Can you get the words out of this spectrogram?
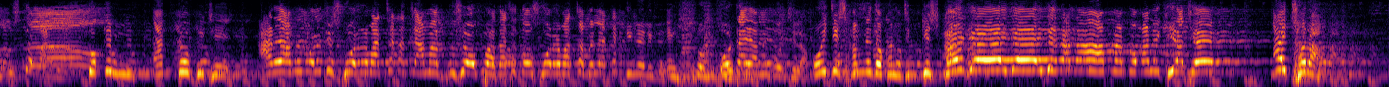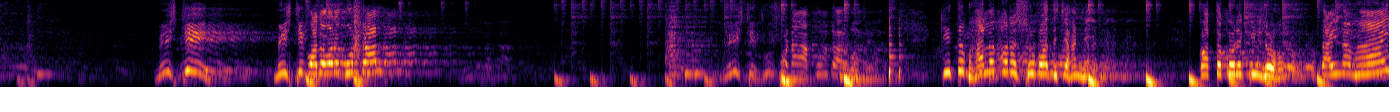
বুঝতে পারবি। তোকে একটাও পিঠে। আরে আমি বলেছি সোরের বাচ্চাটা যে আমার পুষে অভ্যাস আছে তো সোরের বাচ্চা পেলে একটা কিনে নিব। ওটাই আমি বলছিলাম। ওই যে সামনে দোকান জিজ্ঞেস কর। এই যে এই যে এই যে দাদা আপনার দোকানে কি আছে? এই ছড়া। মিষ্টি। মিষ্টি কত করে কুইন্টাল? মিষ্টি দুশো টাকা কুইন্টাল বলছে। কিন্তু ভালো করে সুবাদ জানে। কত করে কিলো? তাই না ভাই?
